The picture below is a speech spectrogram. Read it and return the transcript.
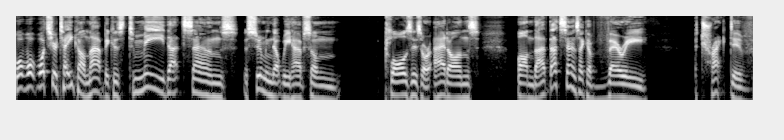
what, what, what's your take on that? Because to me, that sounds, assuming that we have some clauses or add-ons on that, that sounds like a very attractive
